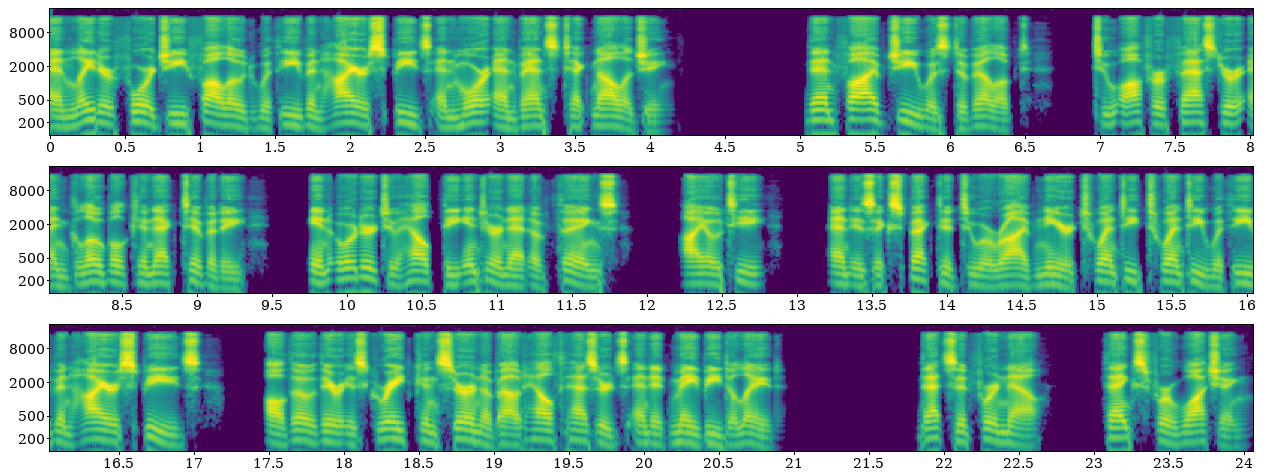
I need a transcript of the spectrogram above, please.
and later 4G followed with even higher speeds and more advanced technology. Then 5G was developed, to offer faster and global connectivity, in order to help the Internet of Things, IoT, and is expected to arrive near 2020 with even higher speeds, although there is great concern about health hazards and it may be delayed. That's it for now, thanks for watching.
